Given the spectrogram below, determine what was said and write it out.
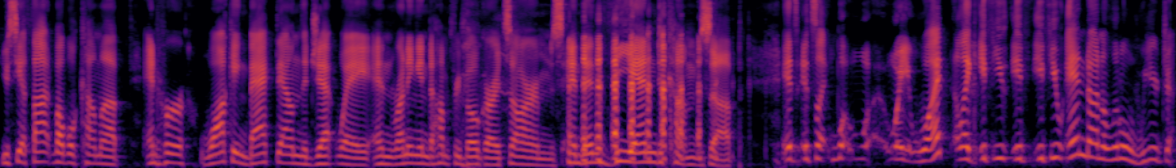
you see a thought bubble come up and her walking back down the jetway and running into Humphrey Bogart's arms, and then the end comes up. It's it's like wh- wh- wait what? Like if you if if you end on a little weird, dr-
